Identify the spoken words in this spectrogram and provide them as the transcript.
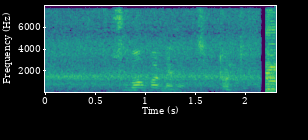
শুভঙ্কর ব্যানার্জি। ধন্যবাদ।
